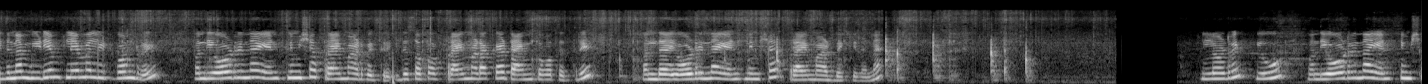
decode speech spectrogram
ಇದನ್ನ ಮೀಡಿಯಮ್ ಫ್ಲೇಮಲ್ಲಿ ಇಟ್ಕೊಂಡ್ರಿ, ಒಂದು ಏಳರಿಂದ ಎಂಟು ನಿಮಿಷ ಫ್ರೈ ಮಾಡ್ಬೇಕ್ರಿ. ಇದು ಸ್ವಲ್ಪ ಫ್ರೈ ಮಾಡೋಕೆ ಟೈಮ್ ತೊಗೋತೈತ್ರಿ. ಒಂದು ಏಳರಿಂದ ಎಂಟು ನಿಮಿಷ ಫ್ರೈ ಮಾಡ್ಬೇಕು ಇದನ್ನು. ಇಲ್ಲಿ ನೋಡ್ರಿ, ಇವು ಒಂದು ಏಳರಿಂದ ಎಂಟು ನಿಮಿಷ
